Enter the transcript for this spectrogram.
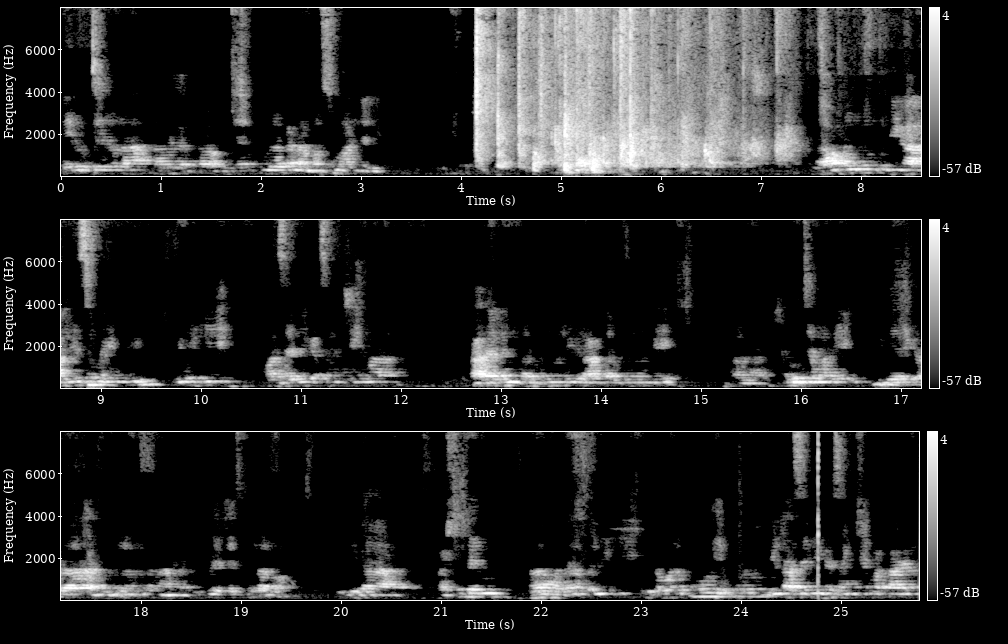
పేరు పేరున నా యొక్క హృదయపూర్వక నమస్మాంజలి రావడంలో కొద్దిగా ఆలస్యమైంది. దీనికి మా సైనిక సంక్షేమ కార్యాలయం తరపు నుండి నా తరపు నుండి క్షమించమని వేదిక ద్వారా అడుగుతున్నాను రిక్వెస్ట్ చేస్తున్నాను. ఇక ఫస్ట్ టైం మదనపల్లికి ఇంతవరకు ఎప్పుడు జిల్లా సైనిక సంక్షేమ కార్యాలయం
